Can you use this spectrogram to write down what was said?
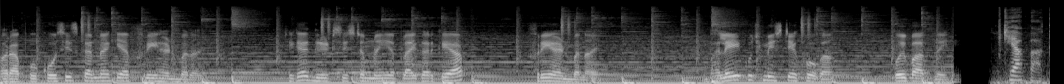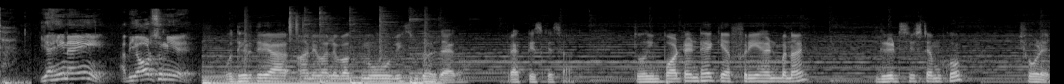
और आपको कोशिश करना है कि आप फ्री हैंड बनाएँ। ठीक है? ग्रिड सिस्टम नहीं अप्लाई करके आप फ्री हैंड बनाएँ। भले ही कुछ मिस्टेक होगा कोई बात नहीं। क्या बात है? यही नहीं अभी और सुनिए। वो धीरे धीरे आने वाले वक्त में वो भी सुधर जाएगा प्रैक्टिस के साथ। तो इंपॉर्टेंट है कि आप फ्री हैंड बनाएँ ग्रिड सिस्टम को छोड़ें।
